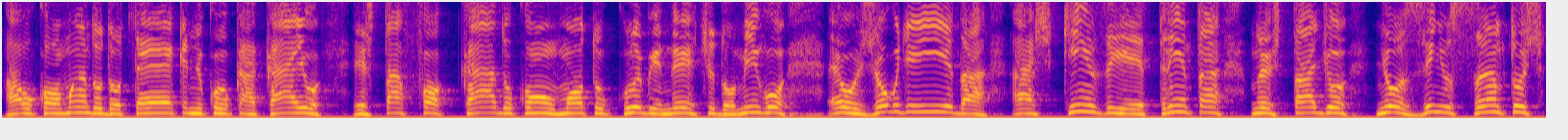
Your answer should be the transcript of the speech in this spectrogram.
ao comando do técnico Cacaio, está focado com o Motoclube neste domingo. É o jogo de ida às 15h30 no estádio Nhozinho Santos,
